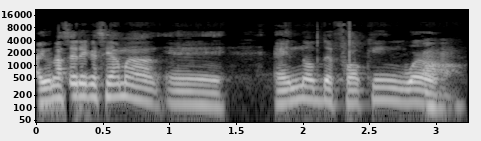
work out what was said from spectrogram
hay una serie que se llama eh, End of the Fucking World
